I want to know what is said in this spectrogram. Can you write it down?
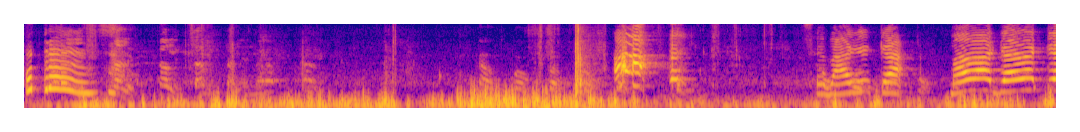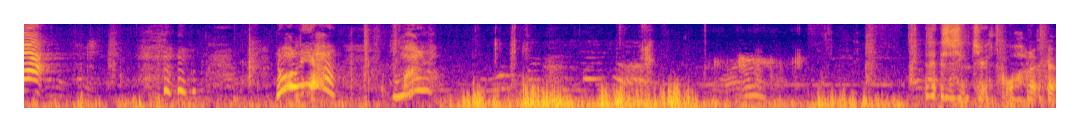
Otra vez. Dale, dale, dale, dale, dale. Go, go, go, go. No, Leah. Malo. she drank water.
